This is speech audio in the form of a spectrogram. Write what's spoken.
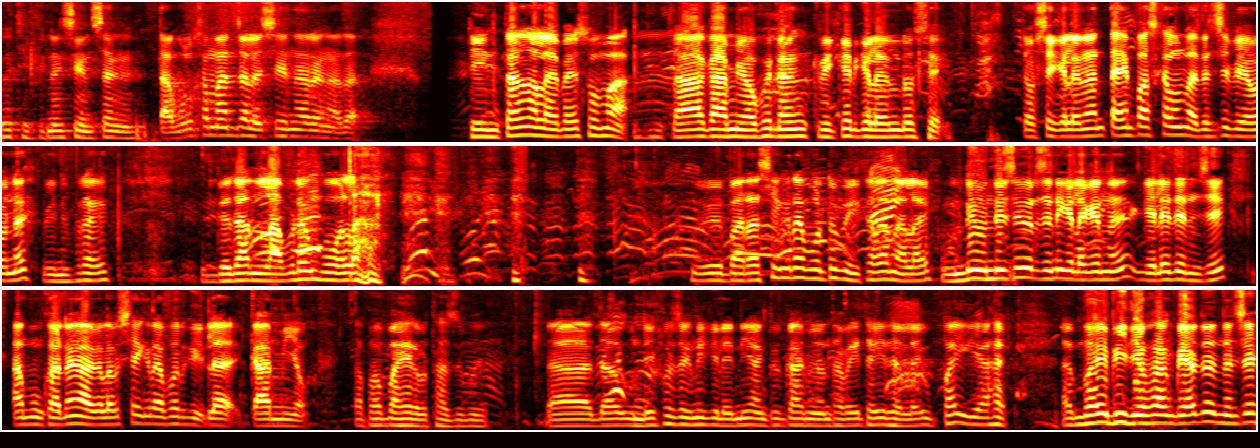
होथेफिननांसिगोनसो आङो डाबल खामानि जालायसिगोन आरो आंहा दा तिनथा जालायबाय समा दा गामियाव फैदों क्रिकेट गेलेनो दसे दसे गेलेनानै टाइम पास खालामना दोनसै बेयावनो बेनिफ्राय गोदान लाबोदों बला बारा सेंग्रा बलथ' गैखाला नालाय उन्दै उन्दैसोफोरजोंनो गेलेगोन गेलेदोनसै आं बुंखादों आगोलाव सेंग्राफोर गैला गामियाव साफा बाहेरायाव थाजोबो दा दा उन्दैफोरजोंनो गेलेनि आंथ' गामियावनो थाबाय थायो नालाय उपाय गैया ओमफ्राय भिडिअखौ आं बेयाव दोननोसै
